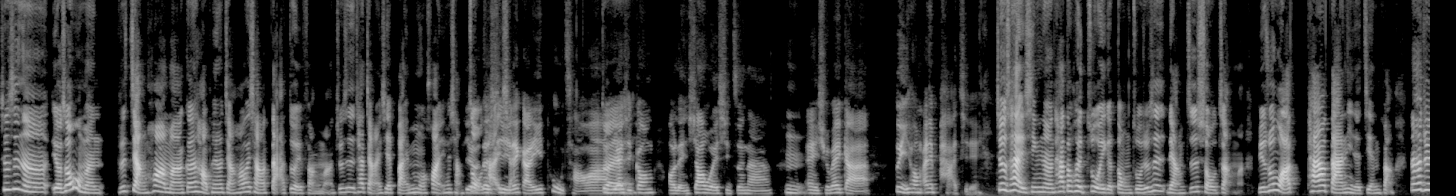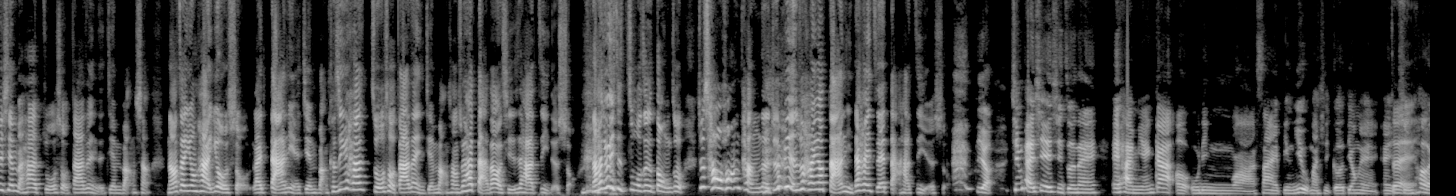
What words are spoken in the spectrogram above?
就是呢，有时候我们不是讲话吗？跟好朋友讲话会想要打对方嘛，就是他讲一些白目的话，你会想揍他一下，在家里吐槽啊，对，也是讲。哦，冷笑话时阵啊，嗯，诶、欸，想要甲对方安尼爬起来，就是蔡心呢，他都会做一个动作，就是两只手掌嘛。比如说我要他要打你的肩膀，那他就会先把他的左手搭在你的肩膀上，然后再用他的右手来打你的肩膀。可是因为他左手搭在你肩膀上，所以他打到的其实是他自己的手，然后他就一直做这个动作，就超荒唐的，就是变成说他要打你，但他一直在打他自己的手。对啊，请开始的时阵呢，诶，海绵甲呃有另外三个朋友，嘛是高中的诶，真好的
